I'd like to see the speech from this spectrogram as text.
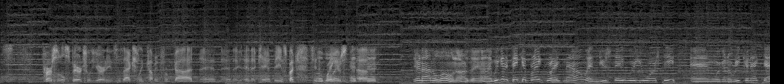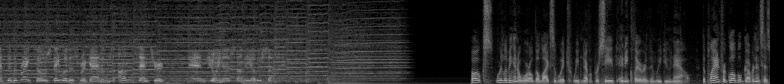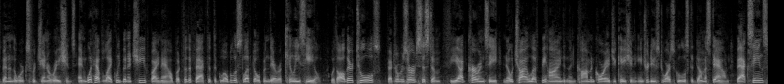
personal spiritual yearnings is actually coming from God, and and, and it can't be. But see, oh boy, uh, uh, they're not alone, are they? Huh? We got to take a break right now, and you stay where you are, Steve. And we're going to reconnect after the break. So stay with us, Rick Adams, uncensored, and join us on the other side. Folks, we're living in a world the likes of which we've never perceived any clearer than we do now. The plan for global governance has been in the works for generations and would have likely been achieved by now but for the fact that the globalists left open their Achilles heel. With all their tools, Federal Reserve System, fiat currency, no child left behind, and then Common Core education introduced to our schools to dumb us down, vaccines,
